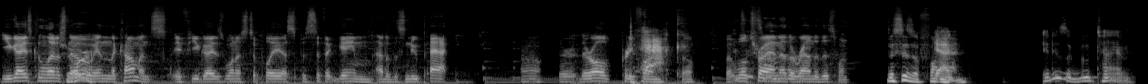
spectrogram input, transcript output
You guys can let us know in the comments if you guys want us to play a specific game out of this new pack. Oh, they're they're all pretty fun. So, but This we'll try another fun. round of this one. This is a fun Yeah. one. It is a good time.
